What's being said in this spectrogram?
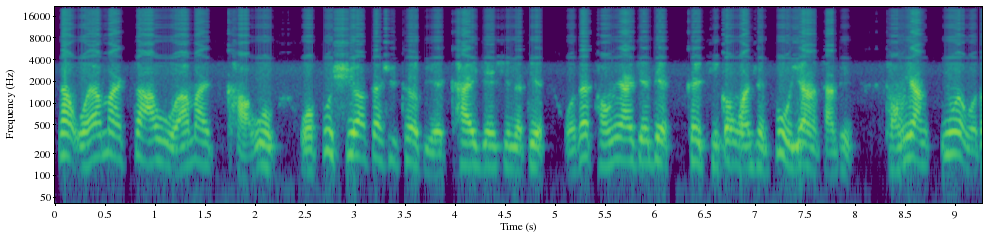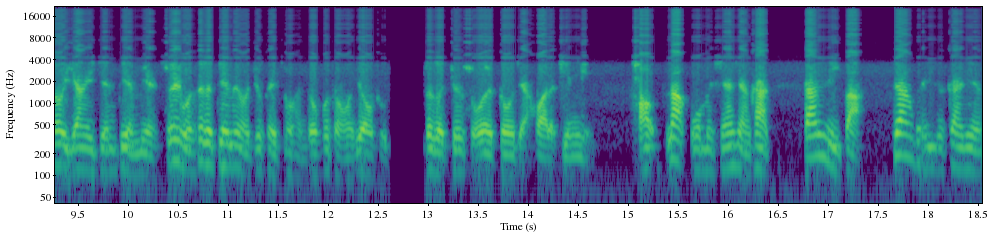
那我要卖炸物，我要卖烤物，我不需要再去特别开一间新的店。我在同样一间店可以提供完全不一样的产品。同样，因为我都一样一间店面，所以我这个店面我就可以做很多不同的用途。这个就是所谓的多角化的经营。好，那我们想想看，当你把这样的一个概念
